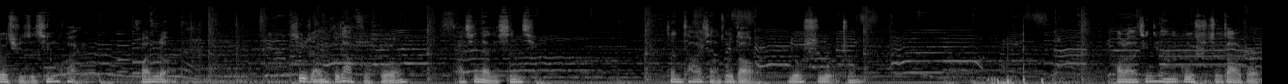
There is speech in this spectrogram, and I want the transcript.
这曲子轻快、欢乐，虽然不大符合他现在的心情，但他想做到有始有终。好了，今天的故事就到这儿了。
